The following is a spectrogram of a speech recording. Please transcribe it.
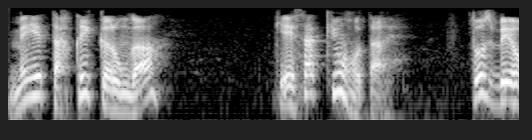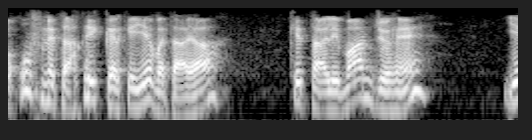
میں یہ تحقیق کروں گا کہ ایسا کیوں ہوتا ہے؟ تو اس بیوقوف نے تحقیق کر کے یہ بتایا کہ طالبان جو ہیں، یہ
